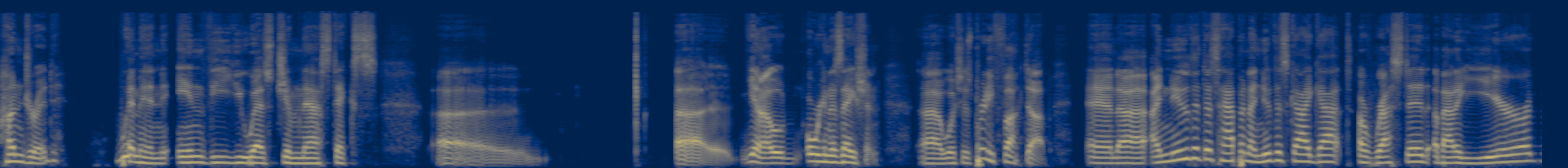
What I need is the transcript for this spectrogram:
hundred women in the U.S. gymnastics, uh, uh, you know, organization, uh, which is pretty fucked up. And uh, I knew that this happened. I knew this guy got arrested about a year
